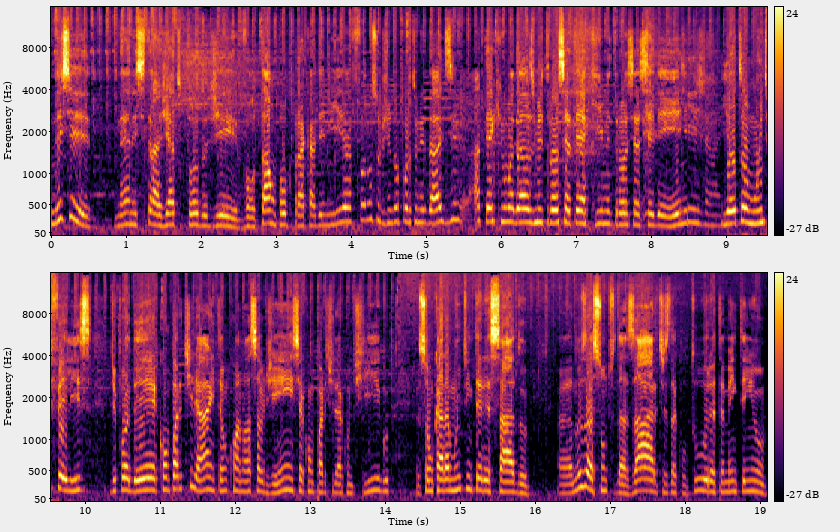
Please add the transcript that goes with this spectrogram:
nesse, né, nesse trajeto todo de voltar um pouco para a academia, foram surgindo oportunidades e até que uma delas me trouxe até aqui, me trouxe a CDN. E eu estou muito feliz de poder compartilhar então com a nossa audiência, compartilhar contigo. Eu sou um cara muito interessado uh, nos assuntos das artes, da cultura, também tenho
